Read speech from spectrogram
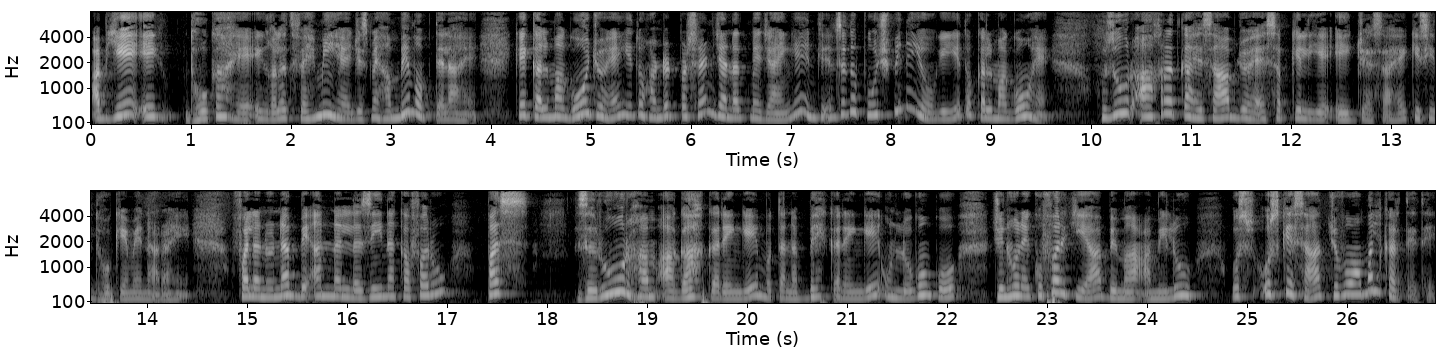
اب یہ ایک دھوکہ ہے، ایک غلط فہمی ہے، جس میں ہم بھی مبتلا ہیں کہ کلمہ گو جو ہیں، یہ تو ہنڈریڈ پرسینٹ جنت میں جائیں گے، ان سے تو پوچھ بھی نہیں ہوگی، یہ تو کلمہ گو ہیں۔ حضور آخرت کا حساب جو ہے، سب کے لیے ایک جیسا ہے، کسی دھوکے میں نہ رہیں۔ فلاں ان الزین کفرو پس ضرور ہم آگاہ کریں گے متنبع کریں گے ان لوگوں کو جنہوں نے کفر کیا بما عملو اس اس کے ساتھ جو وہ عمل کرتے تھے۔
